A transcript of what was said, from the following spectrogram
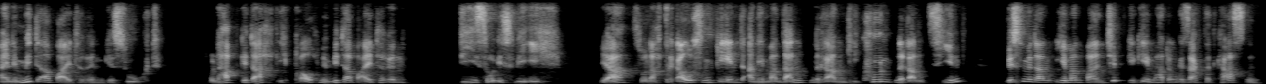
eine Mitarbeiterin gesucht und habe gedacht, ich brauche eine Mitarbeiterin, die so ist wie ich ja, so nach draußen gehend an die Mandanten ran, die Kunden ranziehen, bis mir dann jemand mal einen Tipp gegeben hat und gesagt hat, Carsten,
